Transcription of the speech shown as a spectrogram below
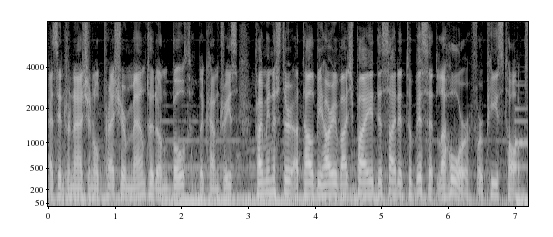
As international pressure mounted on both the countries, Prime Minister Atal Bihari Vajpayee decided to visit Lahore for peace talks.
